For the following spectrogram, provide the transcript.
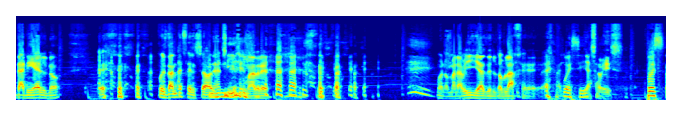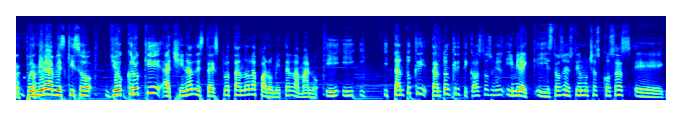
Daniel, ¿no? pues Dan Defensor, Daniel. sí, su madre. Bueno, maravillas del doblaje. Pues sí. Ya sabéis. Pues, pues mira, mi esquizo, yo creo que a China le está explotando la palomita en la mano. Y, y- y- y tanto, tanto han criticado a Estados Unidos. Y mira, y- Estados Unidos tiene muchas cosas eh,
